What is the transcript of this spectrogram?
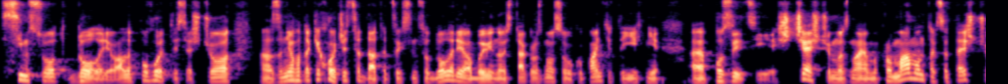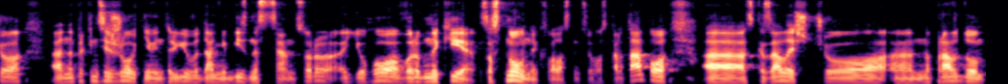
700 доларів. Але погодьтеся, що е, за нього таки хочеться дати цих 700 доларів, аби він ось так розносив окупантів та їхні е, позиції. Ще що ми знаємо про Мамонта, це те, що е, наприкінці жовтня в інтерв'ю виданню бізнес сенсор його виробники, засновник власне цього стартапу, сказали, що направду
